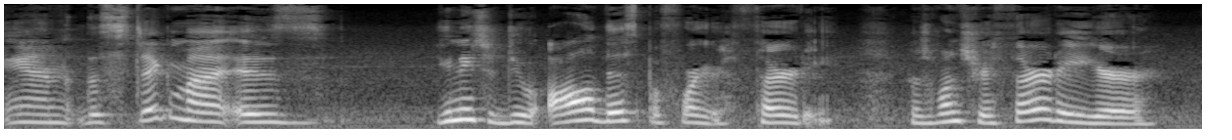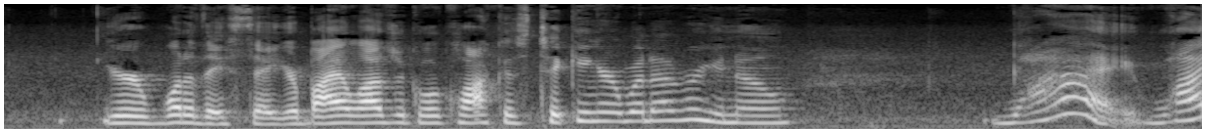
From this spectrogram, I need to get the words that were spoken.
And the stigma is you need to do all this before you're 30. Because once you're 30, you're your what do they say? Your biological clock is ticking or whatever you know? Why? Why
